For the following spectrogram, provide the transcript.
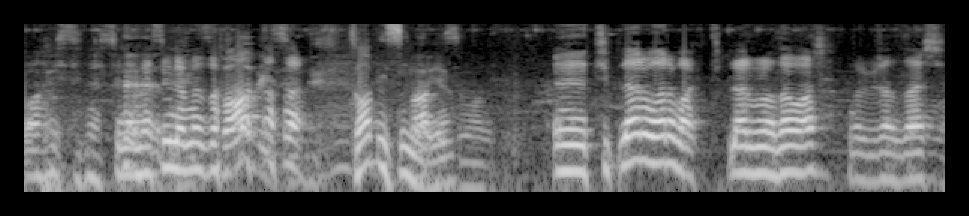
Vah isimler söylemesi bilemez. Tuhaf bir isim. tuhaf isim var ya. isim abi. Ee, tipler var bak. Tipler burada var. Dur biraz daha şey.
